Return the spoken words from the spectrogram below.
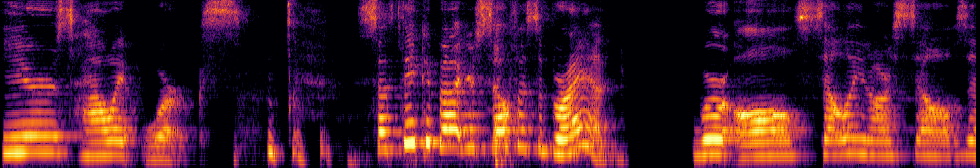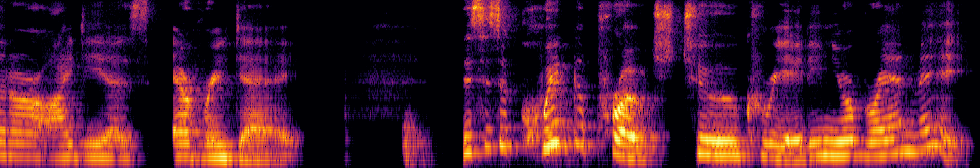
Here's how it works. so think about yourself as a brand we're all selling ourselves and our ideas every day. This is a quick approach to creating your brand me.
